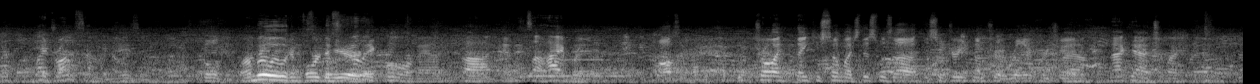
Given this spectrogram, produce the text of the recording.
but my drums sound amazing. Cool. I'm really looking forward to hearing. it's hearing really it. cool, man. Uh, and it's a hybrid. Awesome. Troy, thank you so much. This was uh, this is a dream come true. Really appreciate it. Yeah, back at you, my friend.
